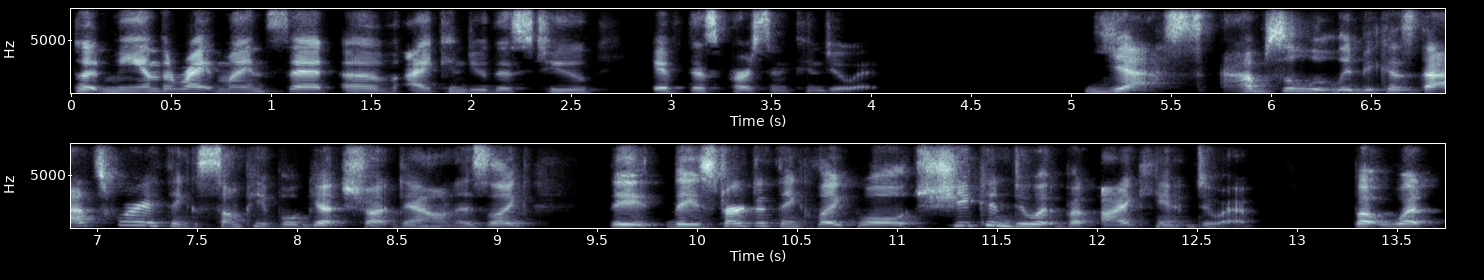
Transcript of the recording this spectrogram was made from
put me in the right mindset of I can do this too if this person can do it. Yes, absolutely because that's where I think some people get shut down is like they they start to think like well she can do it but I can't do it. But what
